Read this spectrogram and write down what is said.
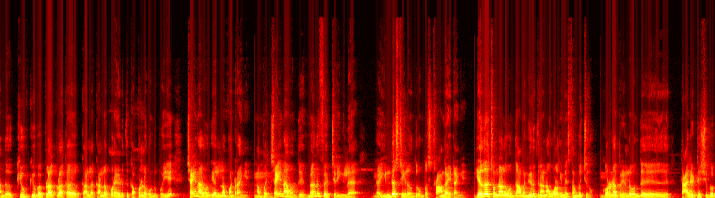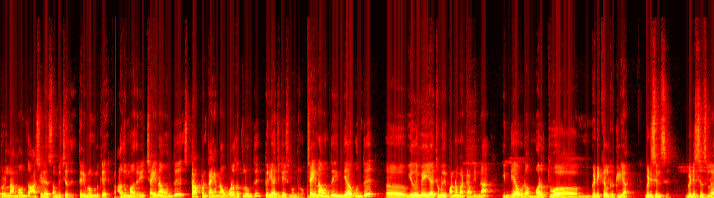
அந்த கியூப் கியூபை பிளாக் பிளாக்காக கல்ல கல்ல பூரா எடுத்து கப்பலில் கொண்டு போய் சைனாவில் வந்து எல்லாம் பண்ணுறாங்க அப்போ. சைனா வந்து மேனுஃபேக்சரிங்கில் இண்டஸ்ட்ரியில் வந்து ரொம்ப ஸ்ட்ராங் ஆயிட்டாங்க. எதை சொன்னாலும் வந்து அவன் நிறுத்தினான்னா உலகமே ஸ்தம்பிச்சிரும். கொரோனா பீரியடில் வந்து டாய்லெட் டிஷ்யூ பேப்பர் இல்லாமல் வந்து ஆஸ்திரேலியா ஸ்தம்பிச்சது தெரியுமா உங்களுக்கு? அது மாதிரி சைனா வந்து ஸ்டாப் பண்ணிட்டாங்கன்னா உலகத்தில் வந்து பெரிய அஜிடேஷன் வந்துடும் சைனா வந்து இந்தியாவுக்கு வந்து எதுவுமே ஏற்றுமதி பண்ண மாட்டேன் அப்படின்னா இந்தியாவோட மருத்துவ மெடிக்கல் இருக்கு இல்லையா? மெடிசின்ஸு மெடிசின்ஸில்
